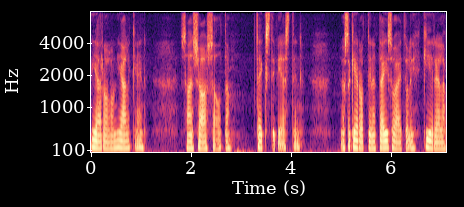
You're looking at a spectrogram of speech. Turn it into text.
vierailun jälkeen sain Shashalta tekstiviestin, jossa kerrottiin, että isoäiti oli kiireellä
